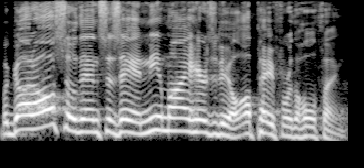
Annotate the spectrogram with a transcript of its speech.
But God also then says, hey, and Nehemiah, here's the deal I'll pay for the whole thing.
